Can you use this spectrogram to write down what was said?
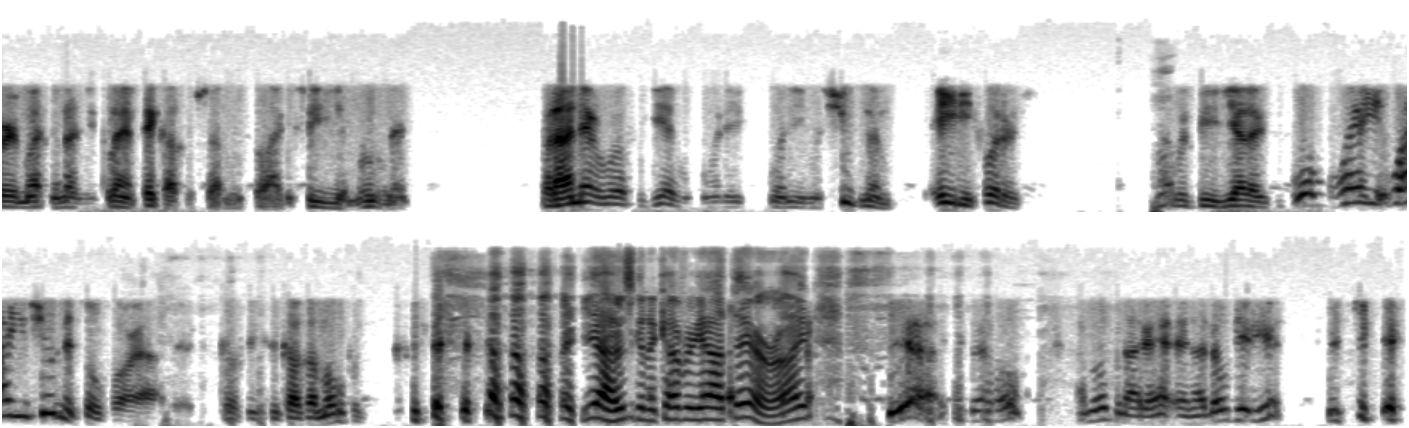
very much unless he's playing pickup or something, so I can see your movement. But I never will forget when he when he was shooting them eighty footers. I would be yelling, well, "Why are you, why are you shooting it so far out there?" Because because I'm open. yeah, who's going to cover you out there, right? yeah, I'm open. I'm open at that, and I don't get hit.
